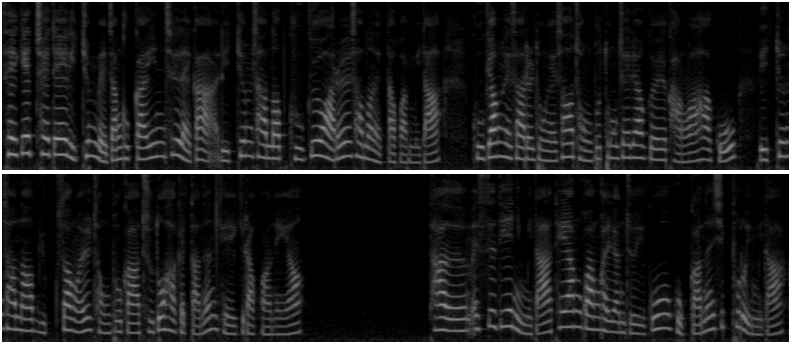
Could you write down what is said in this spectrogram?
세계 최대 리튬 매장 국가인 칠레가 리튬 산업 국유화를 선언했다고 합니다. 국영회사를 통해서 정부 통제력을 강화하고 리튬 산업 육성을 정부가 주도하겠다는 계획이라고 하네요. 다음 SDN입니다. 태양광 관련주이고 고가는 10%입니다.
